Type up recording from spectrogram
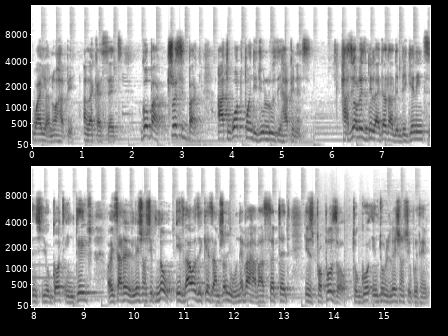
why you are not happy. And like I said, go back, trace it back. At what point did you lose the happiness? Has it always been like that at the beginning since you got engaged or you started a relationship? No. If that was the case, I'm sure you would never have accepted his proposal to go into relationship with him.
